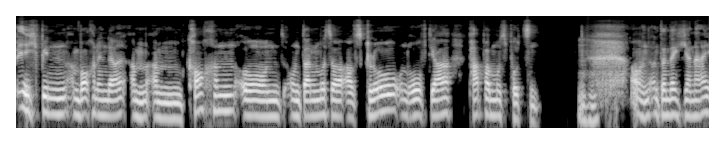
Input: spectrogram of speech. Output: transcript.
ich bin am Wochenende am am Kochen und und dann muss er aufs Klo und ruft: „Ja, Papa muss putzen.“ Mhm. Und und dann denke ich: „Ja, nein,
